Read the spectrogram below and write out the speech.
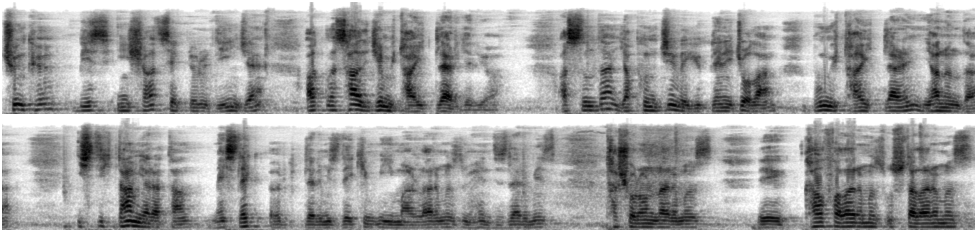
Çünkü biz inşaat sektörü deyince akla sadece müteahhitler geliyor. Aslında yapımcı ve yüklenici olan bu müteahhitlerin yanında istihdam yaratan meslek örgütlerimizdeki mimarlarımız, mühendislerimiz, taşeronlarımız, e, kalfalarımız, ustalarımız,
